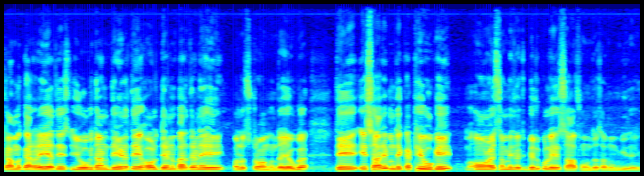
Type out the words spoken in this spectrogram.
ਕੰਮ ਕਰ ਰਹੇ ਆ ਤੇ ਯੋਗਦਾਨ ਦੇਣ ਤੇ ਹੌਲ ਦਿਨ ਬਰ ਦਿਨ ਇਹ ਮਤਲਬ ਸਟਰੋਂਗ ਹੁੰਦਾ ਜਾਊਗਾ ਤੇ ਇਹ ਸਾਰੇ ਬੰਦੇ ਇਕੱਠੇ ਹੋ ਕੇ ਆਉਣ ਵਾਲੇ ਸਮੇਂ ਦੇ ਵਿੱਚ ਬਿਲਕੁਲ ਇਹ ਸਾਫ਼ ਹੋਣ ਦਾ ਸਾਨੂੰ ਉਮੀਦ ਹੈ ਜੀ।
